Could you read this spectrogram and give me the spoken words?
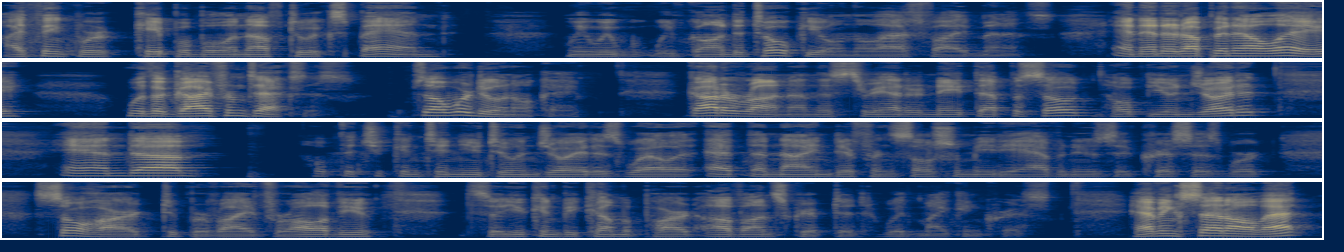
I think we're capable enough to expand. We, we, we've gone to Tokyo in the last five minutes and ended up in LA with a guy from Texas. So we're doing okay. Got to run on this 308th episode. Hope you enjoyed it. And uh, hope that you continue to enjoy it as well at, the nine different social media avenues that Chris has worked so hard to provide for all of you so you can become a part of Unscripted with Mike and Chris. Having said all that,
